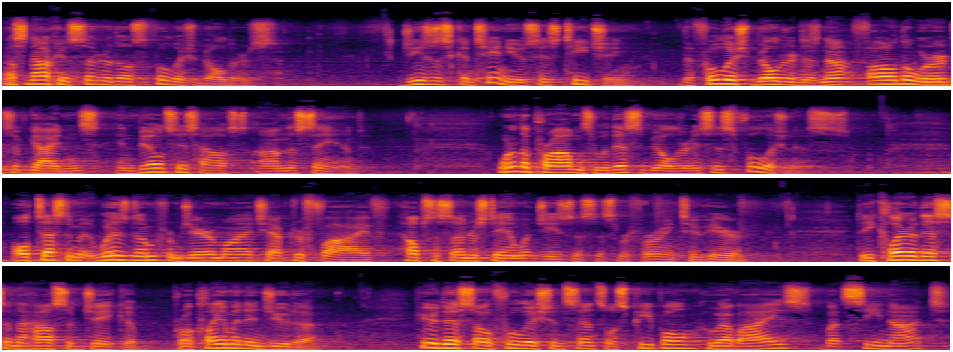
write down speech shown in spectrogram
Let's now consider those foolish builders. Jesus continues his teaching. The foolish builder does not follow the words of guidance and builds his house on the sand. One of the problems with this builder is his foolishness. Old Testament wisdom from Jeremiah chapter 5 helps us understand what Jesus is referring to here. Declare this in the house of Jacob, proclaim it in Judah. Hear this, O foolish and senseless people, who have eyes but see not,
